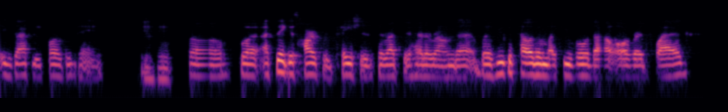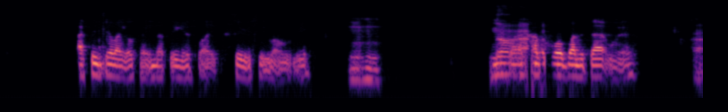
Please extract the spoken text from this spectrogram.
exactly causing pain. Mm-hmm. So, but I think it's hard for patients to wrap their head around that. But if you could tell them like you rolled out all red flags, I think they're like, okay, nothing is like seriously wrong with me. Mm-hmm. No, so I, I kind of go about it that way. I,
